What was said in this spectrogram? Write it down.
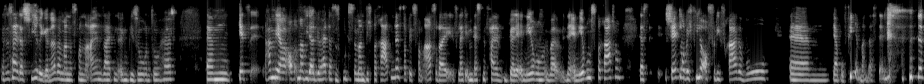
das ist halt das Schwierige, ne? wenn man es von allen Seiten irgendwie so und so hört. Ähm, jetzt äh, haben wir auch immer wieder gehört, dass es gut ist, wenn man sich beraten lässt, ob jetzt vom Arzt oder vielleicht im besten Fall bei der Ernährung über eine Ernährungsberatung. Das stellt, glaube ich, viele oft vor die Frage, wo, ähm, ja, wo findet man das denn?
